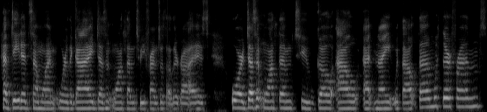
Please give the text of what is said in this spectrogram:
have dated someone where the guy doesn't want them to be friends with other guys or doesn't want them to go out at night without them with their friends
